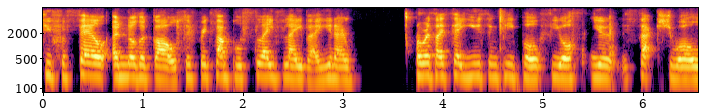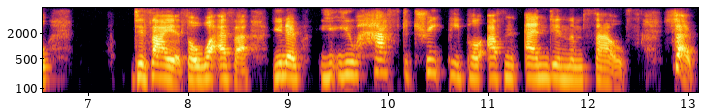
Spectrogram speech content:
to fulfill another goal. So, for example, slave labor, you know, or as I say, using people for your, your sexual desires or whatever you know you, you have to treat people as an end in themselves so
